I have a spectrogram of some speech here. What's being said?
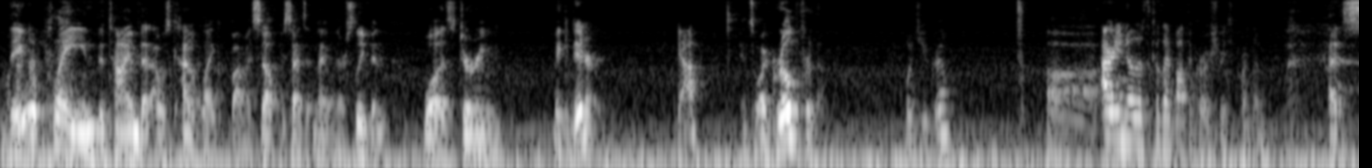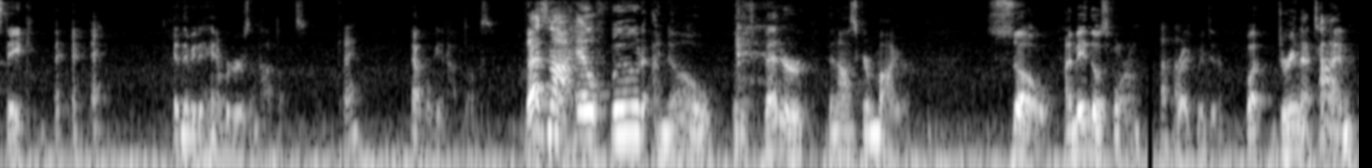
when they I'm were playing the time that I was kind of like by myself, besides at night when they're sleeping, was during making dinner. Yeah. And so I grilled for them. What'd you grill? Uh, I already know this because I bought the groceries for them. I had a steak, and then we did hamburgers and hot dogs. okay. Applegate hot dogs. That's not health food. I know, but it's better than Oscar Mayer. So I made those for him, Uh-huh. right? We dinner. But during that time,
